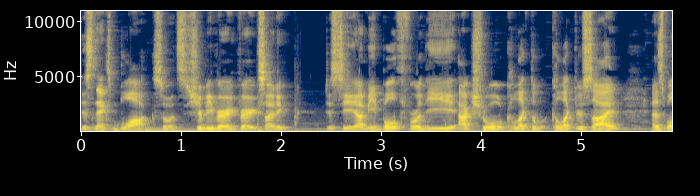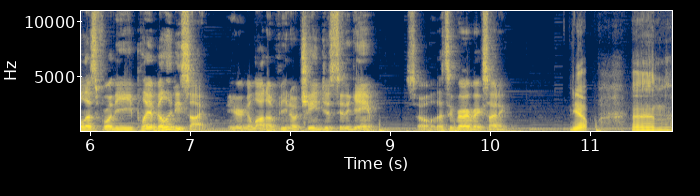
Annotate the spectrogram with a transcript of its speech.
this next block. So it should be very, very exciting to see. I mean, both for the actual collectible collector side as well as for the playability side. Hearing a lot of you know changes to the game. So that's very, very exciting. Yep, and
